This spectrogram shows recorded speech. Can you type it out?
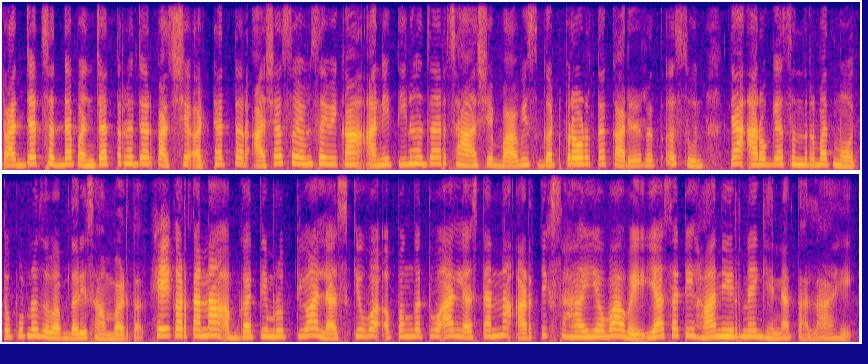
राज्यात सध्या पंच्याहत्तर हजार पाचशे अठ्ठ्याहत्तर आशा स्वयंसेविका आणि तीन हजार सहाशे बावीस गट प्रवर्तक कार्यरत असून त्या आरोग्यासंदर्भात महत्त्वपूर्ण जबाबदारी सांभाळतात. हे करताना अपघाती मृत्यू आल्यास किंवा अपंगत्व आल्यास त्यांना आर्थिक सहाय्य व्हावे यासाठी हा निर्णय घेण्यात आला आहे.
